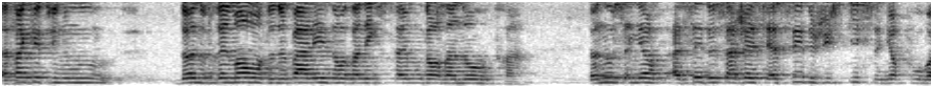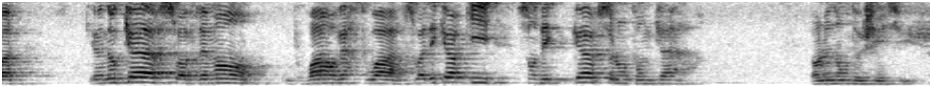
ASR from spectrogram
afin que tu nous donnes vraiment de ne pas aller dans un extrême ou dans un autre, Donne-nous, Seigneur, assez de sagesse et assez de justice, Seigneur, pour euh, que nos cœurs soient vraiment droits envers toi, soient des cœurs qui sont des cœurs selon ton cœur. Dans le nom de Jésus.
